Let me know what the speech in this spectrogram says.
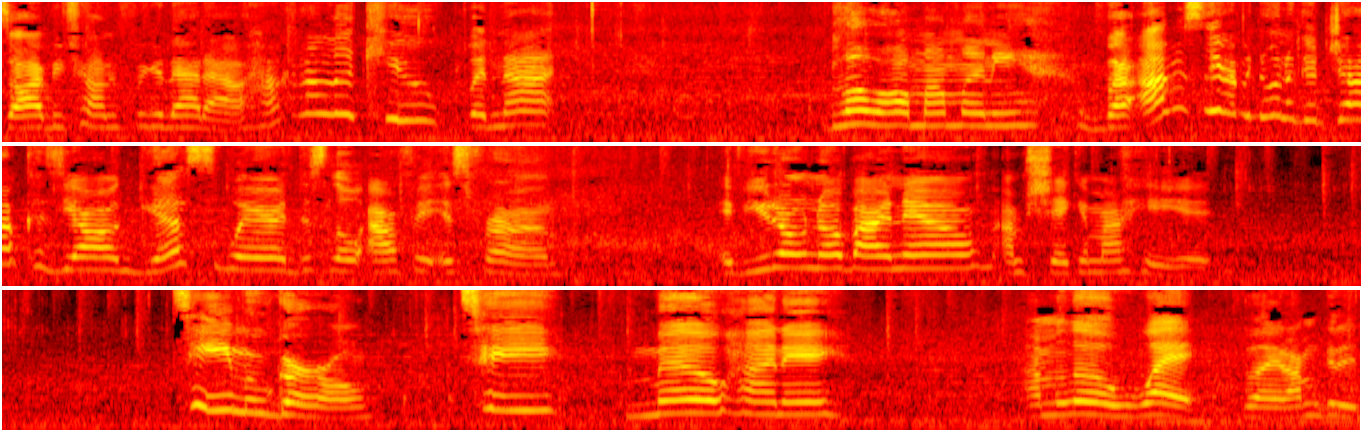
so I'll be trying to figure that out. How can I look cute, but not blow all my money? But obviously I'll be doing a good job because y'all, guess where this little outfit is from? If you don't know by now, I'm shaking my head. Temu girl. Temu, honey. I'm a little wet, but I'm gonna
